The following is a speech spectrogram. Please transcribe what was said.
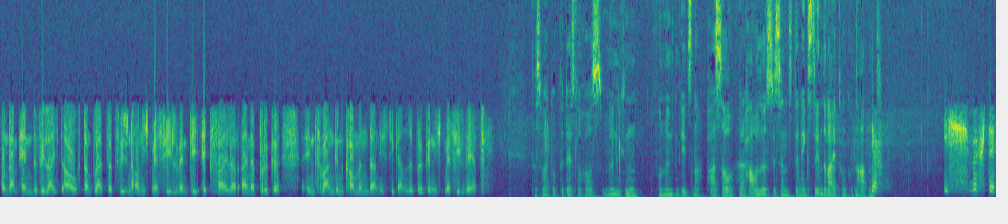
und am Ende vielleicht auch, dann bleibt dazwischen auch nicht mehr viel. Wenn die Eckpfeiler einer Brücke ins Wanken kommen, dann ist die ganze Brücke nicht mehr viel wert. Das war Dr. Desloch aus München. Von München geht es nach Passau. Herr Hauler, Sie sind der Nächste in der Leitung. Guten Abend. Ja, ich möchte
